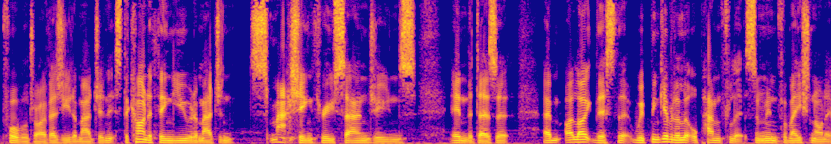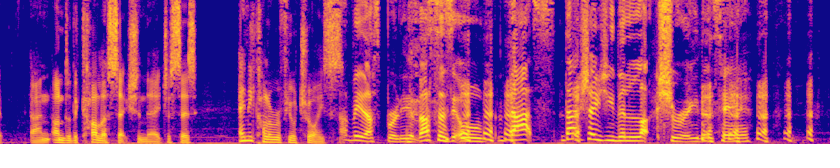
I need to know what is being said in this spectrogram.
four wheel drive, as you'd imagine. It's the kind of thing you would imagine smashing through sand dunes in the desert. Um, I like this that we've been given a little pamphlet, some information on it, and under the colour section there, it just says any colour of your choice. I mean, that's brilliant. That says it all. That's that shows you the luxury that's here.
